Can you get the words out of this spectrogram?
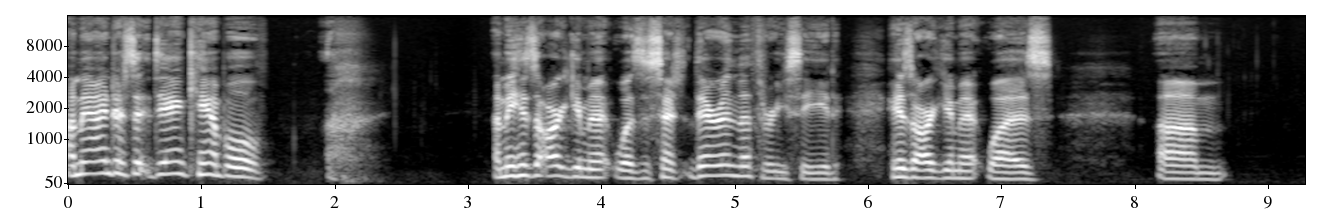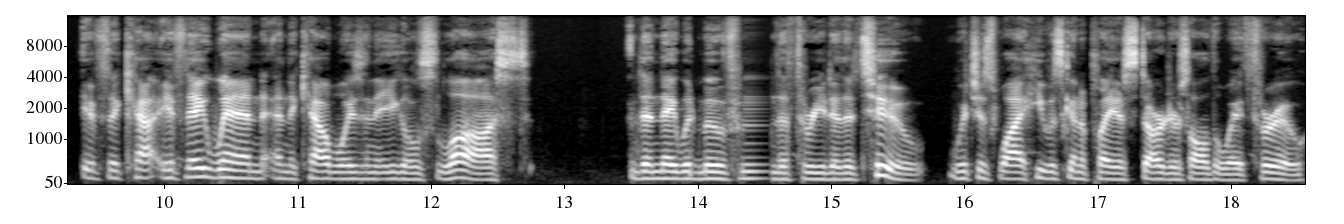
I mean I understand Dan Campbell I mean his argument was essentially they're in the 3 seed. His argument was um if the if they win and the Cowboys and the Eagles lost, then they would move from the three to the two, which is why he was going to play his starters all the way through.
